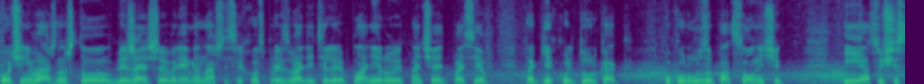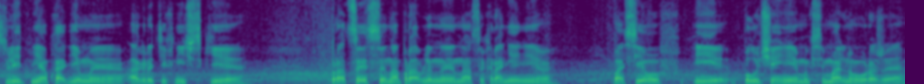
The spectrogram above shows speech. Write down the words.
Очень важно, что в ближайшее время наши сельхозпроизводители планируют начать посев таких культур, как кукуруза, подсолнечник, и осуществить необходимые агротехнические процессы, направленные на сохранение посевов и получения максимального урожая.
